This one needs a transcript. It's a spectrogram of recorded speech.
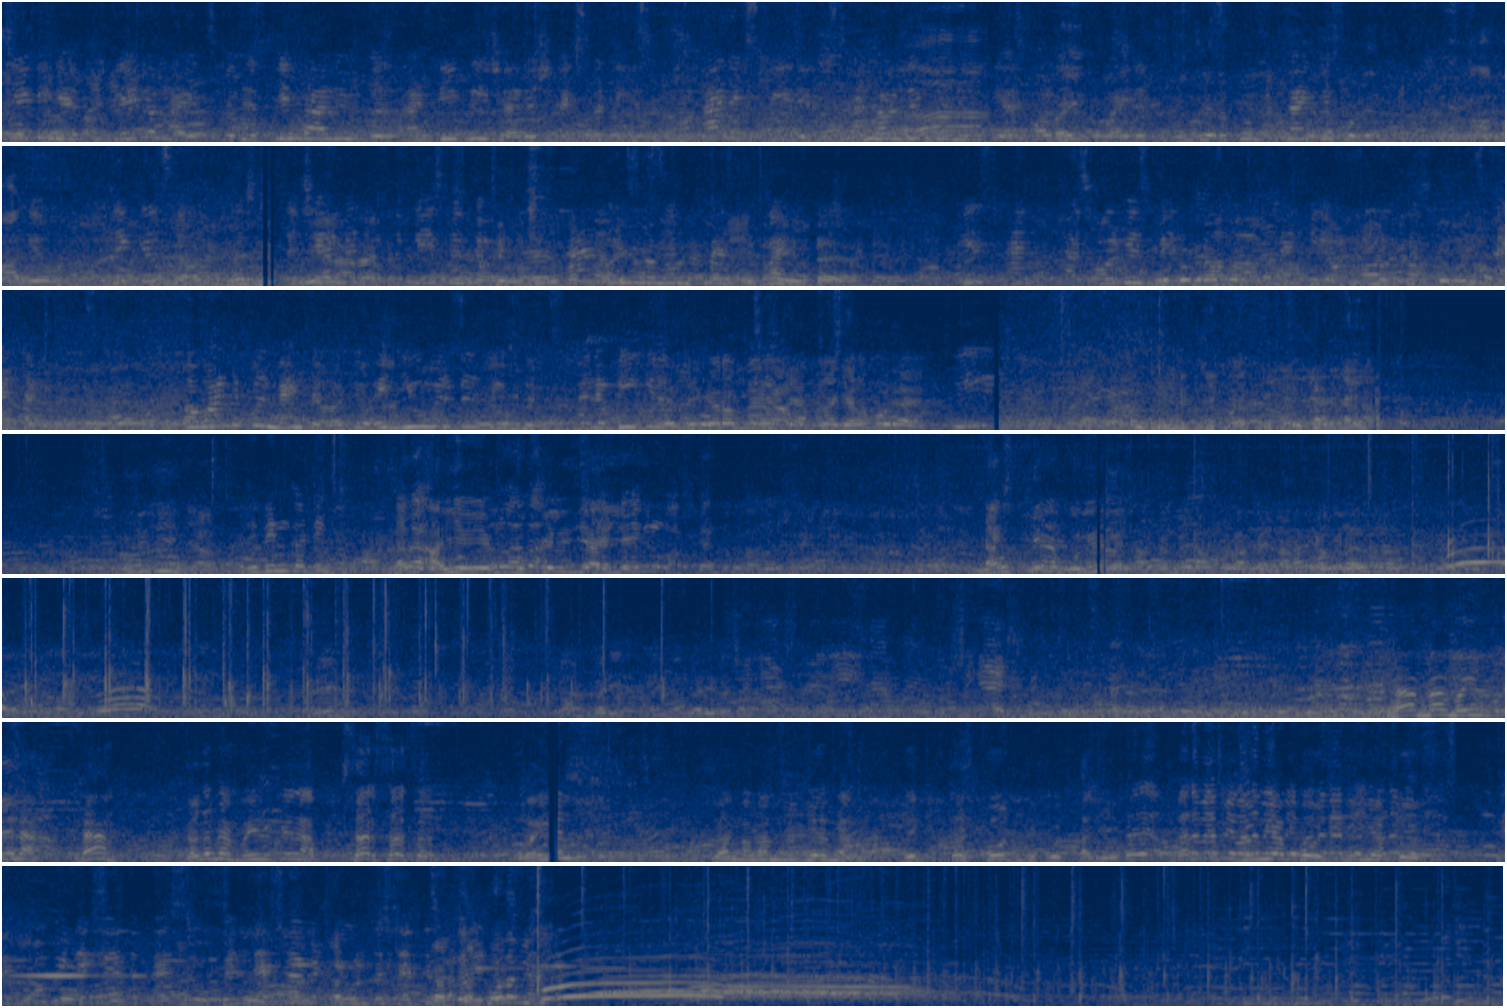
taking it to greater heights with his invaluable and deeply cherished expertise and experience and how liberally he has always provided. Thank you so much. Nikhil sir, the chairman of the placement committee and assistant professor is and has always been above and beyond all of his goals and titles. A wonderful mentor to innumerable pupils and a beacon of hope. Ribbon cutting. दादा आइए ये book के लीजिए आइए। Next क्या बोलिए. Ma'am ma'am वहीं रुके ना। मैम चलो मैम वहीं रुके ना sir sir sir ma'am ma'am ma'am रुकिए मैम दस पोज की पोज खाली give me a pose give me a pose.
